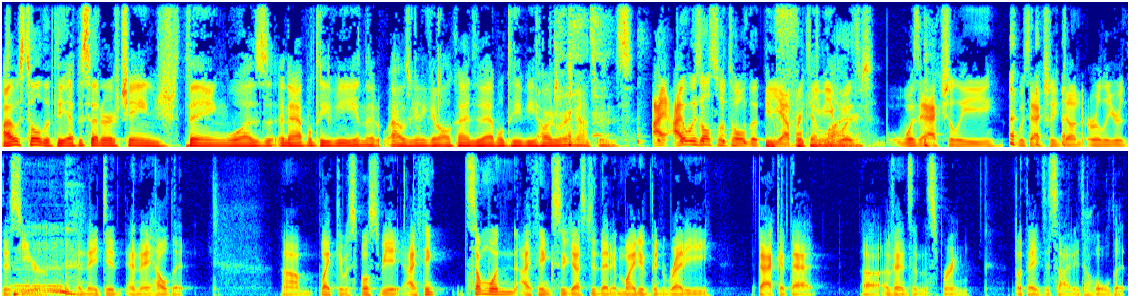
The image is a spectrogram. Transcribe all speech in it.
I was told that the epicenter of change thing was an Apple TV, and that I was going to get all kinds of Apple TV hardware announcements. I, I was also told that the Apple TV liars. was was actually was actually done earlier this year, and they did and they held it. Um, like it was supposed to be. I think someone I think suggested that it might have been ready back at that uh, event in the spring, but they decided to hold it.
